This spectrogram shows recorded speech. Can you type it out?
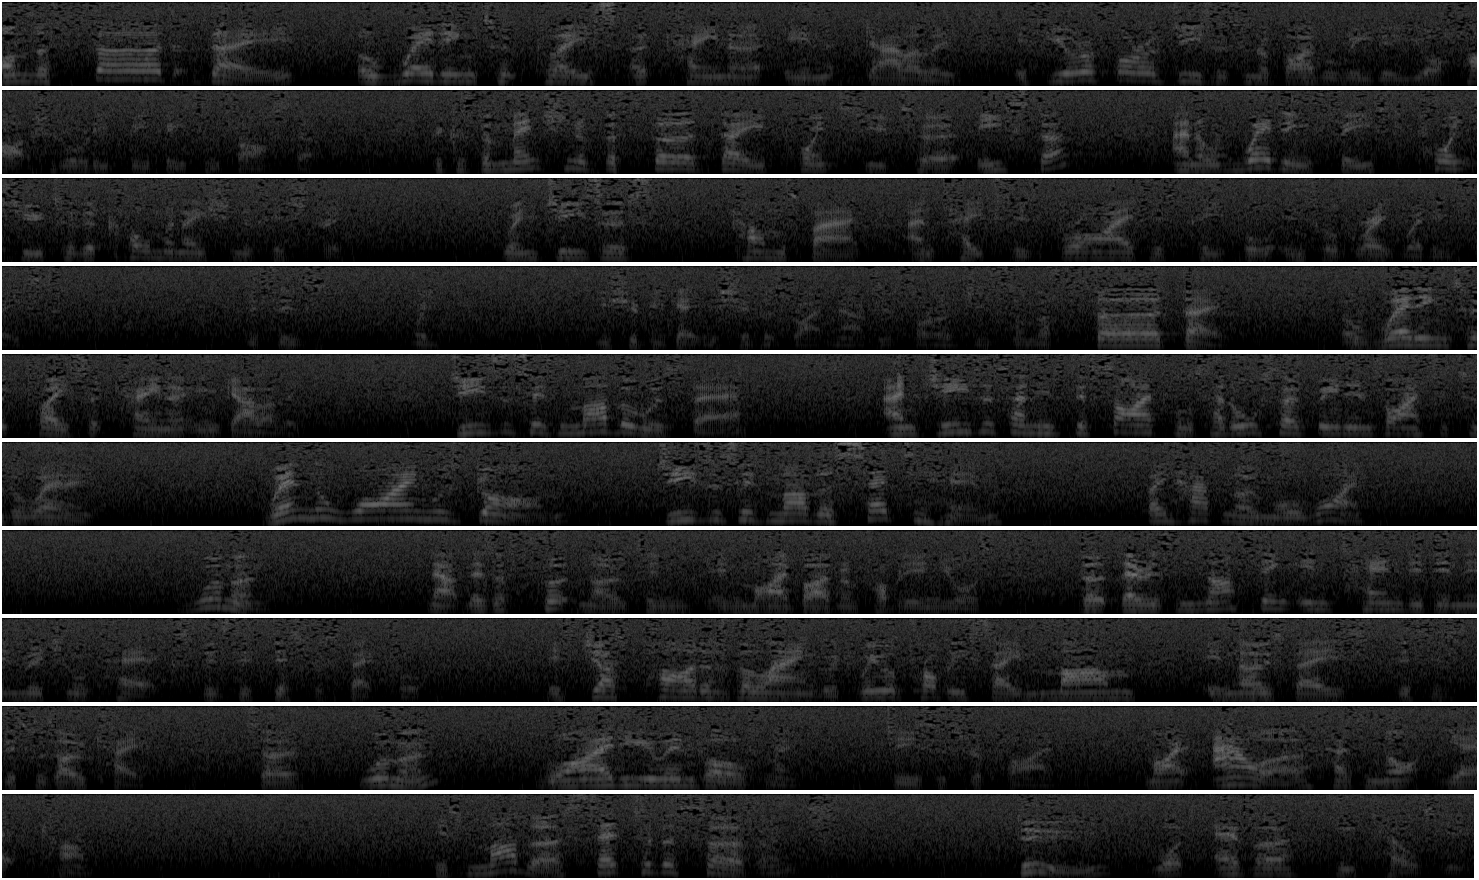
On the third day, a wedding took place at Cana in Galilee. If you're a follower of Jesus and a Bible reader, your heart should already be beating faster. Because the mention of the third day points you to Easter, and a wedding feast points you to the culmination of history. When Jesus comes back and takes his bride, his people, into a great wedding feast. This is, well, you should be getting shivers right now if you're a follower of Jesus. On the third day, a wedding took place at Cana in Galilee. Jesus' mother was there, and Jesus and his disciples had also been invited to the wedding. When the wine was gone, Jesus' mother said to him, They have no more wine. Woman. Now, there's a footnote in, in my Bible and probably in yours that there is nothing intended in the original text. This is disrespectful. It's just part of the language. We would probably say mum, in those days, this, is, this was okay. So, woman, why do you involve me? Jesus replied, My hour has not yet come. His mother said to the servants, Do whatever he tells you.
